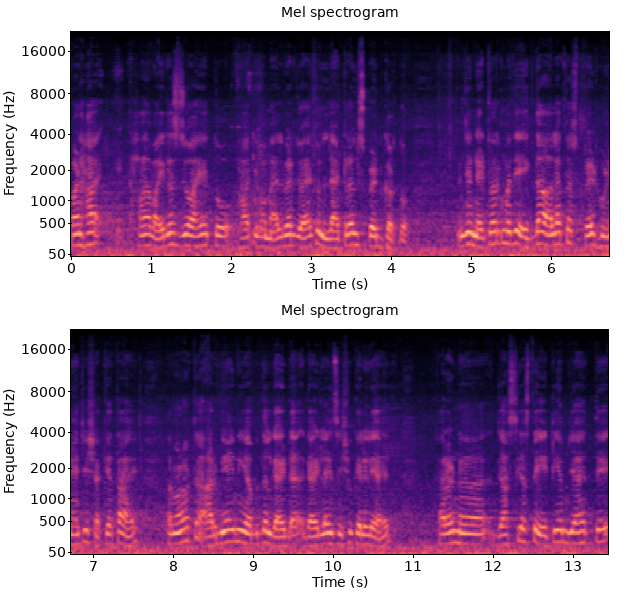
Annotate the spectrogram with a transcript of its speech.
पण हा हा व्हायरस जो आहे तो हा किंवा मॅलवेअर जो आहे तो लॅटरल स्प्रेड करतो. म्हणजे नेटवर्कमध्ये एकदा आला तर स्प्रेड होण्याची शक्यता आहे. तर मला वाटतं आर बी आयने याबद्दल गाईड गाईडलाईन्स इश्यू केलेले आहेत. कारण जास्तीत जास्त ए टी एम जे आहेत ते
